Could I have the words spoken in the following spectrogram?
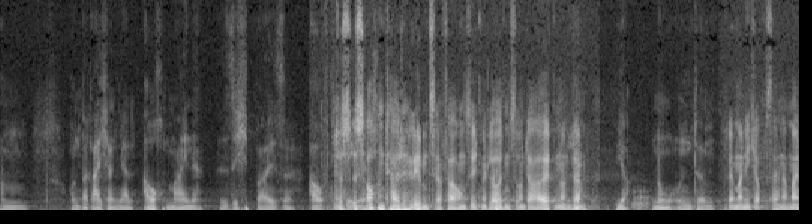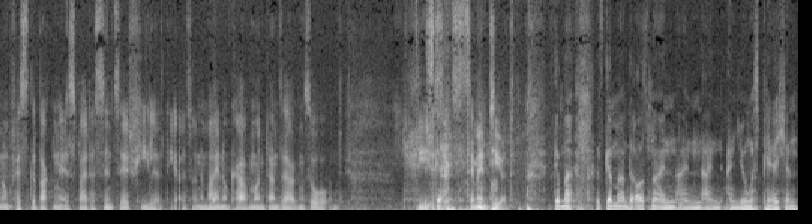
ähm, und bereichern ja auch meine Sichtweise auf die Das Dinge. ist auch ein Teil der Lebenserfahrung, sich mit Leuten zu unterhalten und ja. dann, Ja, no, und ähm, wenn man nicht auf seiner Meinung festgebacken ist, weil das sind sehr viele, die also eine Meinung haben und dann sagen so und die Ist ist geil. jetzt zementiert. es gab mal, es gab mal draußen ein, ein, ein, ein junges Pärchen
